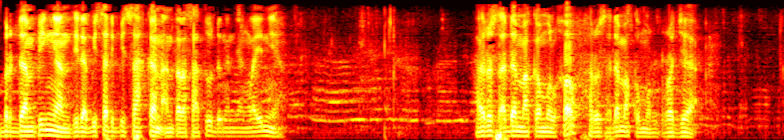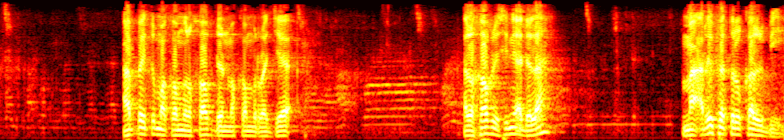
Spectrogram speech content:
berdampingan, tidak bisa dipisahkan antara satu dengan yang lainnya. Harus ada makamul khauf, harus ada makamul raja. Apa itu makamul khauf dan makamul raja? Al khauf di sini adalah ma'rifatul qalbi.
